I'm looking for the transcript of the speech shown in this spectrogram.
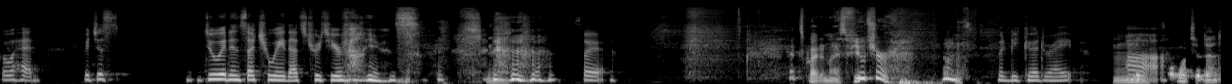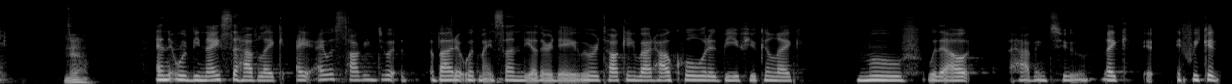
Go ahead. But just do it in such a way that's true to your values. Yeah. so yeah. That's quite a nice future. Hmm. would be good right? Mm. ah. forward to that. Yeah. And it would be nice to have like I, I was talking to it about it with my son the other day. We were talking about how cool would it be if you can like move without having to like if we could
